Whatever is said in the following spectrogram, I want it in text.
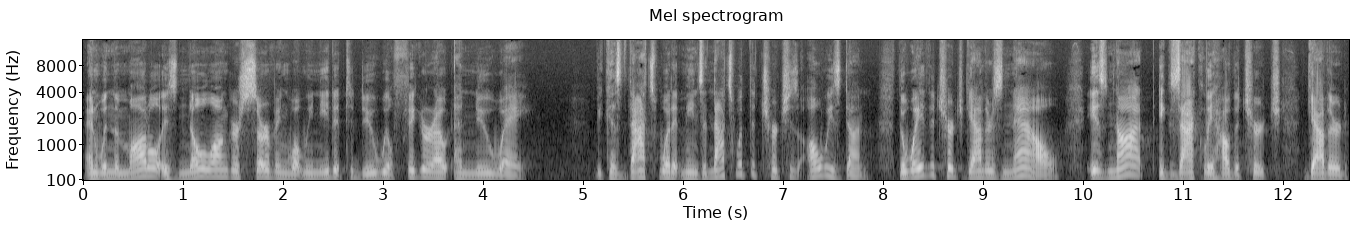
And when the model is no longer serving what we need it to do, we'll figure out a new way. Because that's what it means. And that's what the church has always done. The way the church gathers now is not exactly how the church gathered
